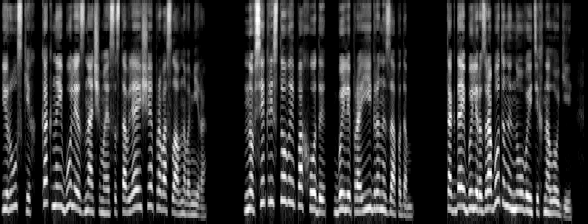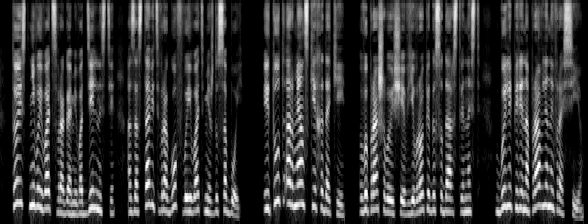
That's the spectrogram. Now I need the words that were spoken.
и русских, как наиболее значимая составляющая православного мира. Но все крестовые походы были проиграны Западом. Тогда и были разработаны новые технологии, то есть не воевать с врагами в отдельности, а заставить врагов воевать между собой. И тут армянские ходаки, выпрашивающие в Европе государственность, были перенаправлены в Россию.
